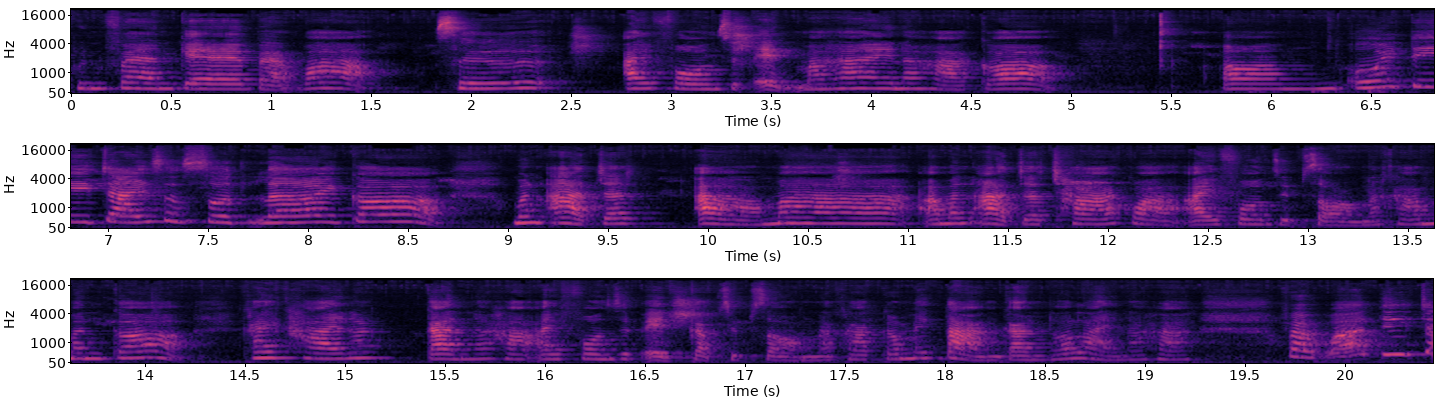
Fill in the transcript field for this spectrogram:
คุณแฟนแกแบบว่าซื้อ iPhone 11 มาให้นะคะ ก็อืมโอ้ยดีใจสุดๆเลยก็มันอาจจะอ่ามาอ่ามันอาจจะช้ากว่า iPhone 12 นะคะ มันก็คล้ายๆนะกันนะคะ iPhone 11 กับ 12 นะคะ ก็ไม่ต่างกันเท่าไหร่นะคะ แบบว่าดีใจ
